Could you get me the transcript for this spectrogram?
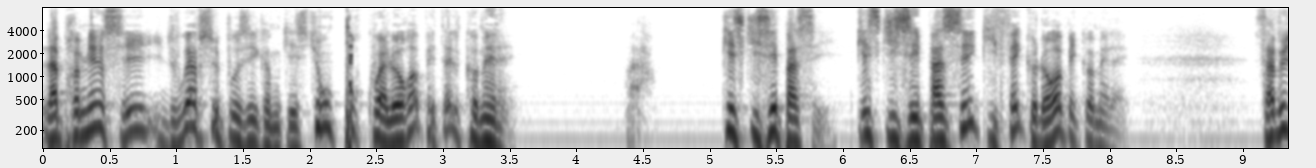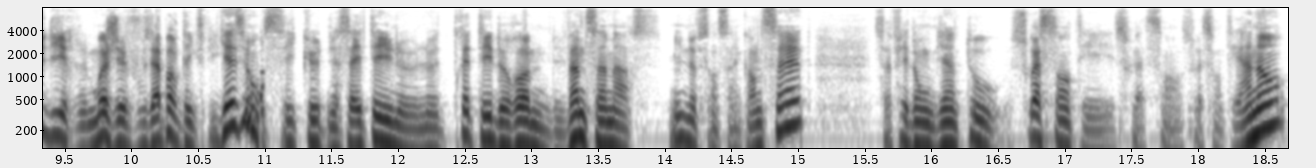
La première, c'est ils doivent se poser comme question pourquoi l'Europe est-elle comme elle est? Qu'est-ce qui s'est passé? Qu'est-ce qui s'est passé qui fait que l'Europe est comme elle est? Ça veut dire, moi je vous apporte l'explication, c'est que ça a été le traité de Rome du 25 mars 1957, ça fait donc bientôt 60 et 61 ans.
